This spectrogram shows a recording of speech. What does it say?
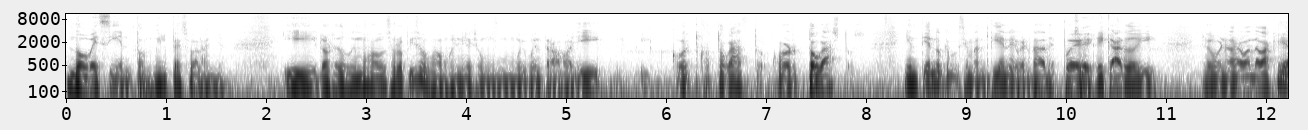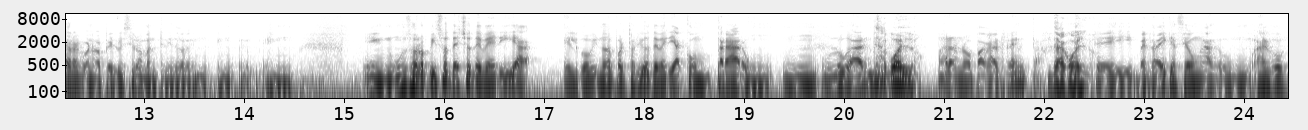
900 mil pesos al año. Y lo redujimos a un solo piso. Juan Eugenio hizo un muy buen trabajo allí y, costó, gasto, cortó gastos. Y entiendo que se mantiene, ¿verdad? Después Ricardo y el gobernador Wanda Vázquez y ahora el gobernador Luis lo ha mantenido en, un solo piso. De hecho, debería, el gobierno de Puerto Rico debería comprar un, lugar. De acuerdo. Para no pagar renta. De acuerdo. Este, y, ¿verdad? y que sea un, algo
